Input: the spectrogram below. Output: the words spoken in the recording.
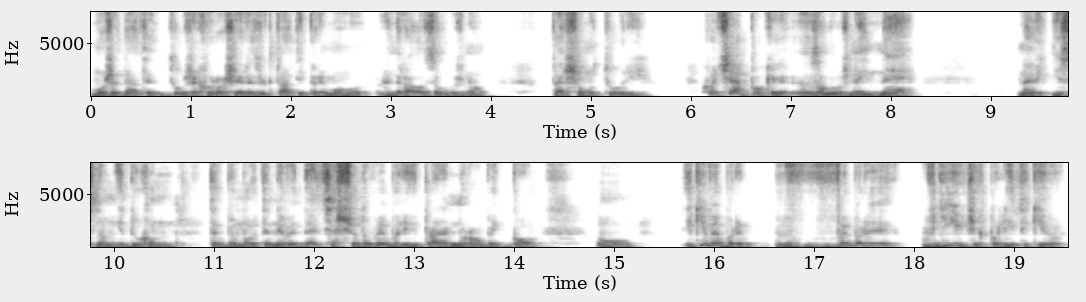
може дати дуже хороший результат і перемогу генерала Залужного в першому турі. Хоча поки Залужний не навіть ні сном, ні духом, так би мовити, не ведеться щодо виборів і правильно робить, бо ну, які вибори? Вибори в діючих політиків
